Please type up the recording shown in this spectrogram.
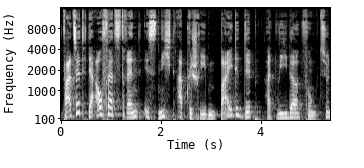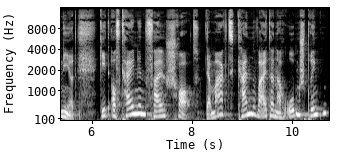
Fazit, der Aufwärtstrend ist nicht abgeschrieben. Beide Dip hat wieder funktioniert. Geht auf keinen Fall short. Der Markt kann weiter nach oben springen,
